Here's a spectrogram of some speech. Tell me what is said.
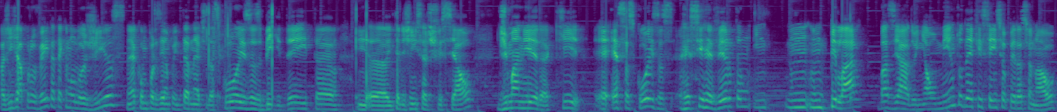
a gente aproveita tecnologias, né, como por exemplo a internet das coisas, big data, uh, inteligência artificial, de maneira que é, essas coisas se revertam em um, um pilar baseado em aumento da eficiência operacional,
